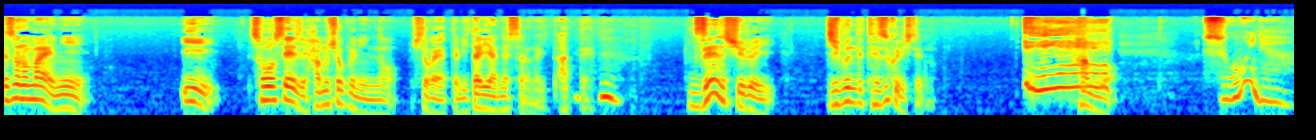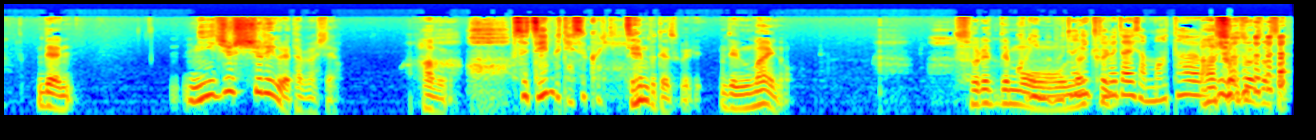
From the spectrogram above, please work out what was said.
で、その前に、いいソーセージハム職人の人がやってるイタリアンレストランがあって、うん。全種類自分で手作りしてるの。ええハムを。すごいね。で、20種類ぐらい食べましたよ。ハム。それ全部手作り？全部手作り。で、うまいの。それでもう、今豚肉食べいたいさん、また、あ、そうそうそうそう。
